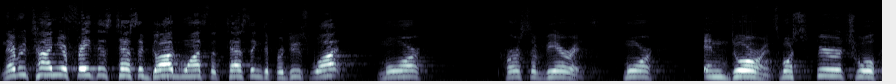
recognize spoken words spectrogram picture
And every time your faith is tested, God wants the testing to produce what? More perseverance, more endurance, more spiritual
